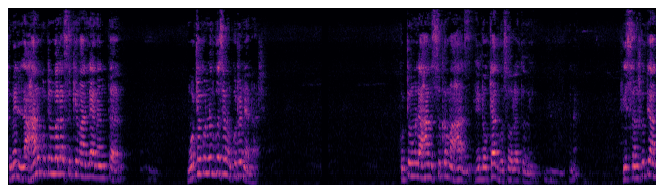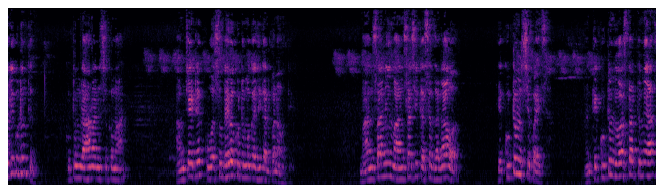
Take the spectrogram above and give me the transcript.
तुम्ही लहान कुटुंबाला सुखी मानल्यानंतर मोठं कुटुंब कसं कुठून येणार? कुटुंब लहान सुख महान हे डोक्यात घुसवलं तुम्ही. है ना? ही संस्कृती आणली कुठून तुम्ही? कुटुंब लहान आणि सुख महान. आमच्या इथे वसुधैव कुटुंबकाची कल्पना होती. माणसाने माणसाशी कसं जगावं हे कुटुंब शिकवायचं. आणि ते कुटुंब व्यवस्था तुम्ही आज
